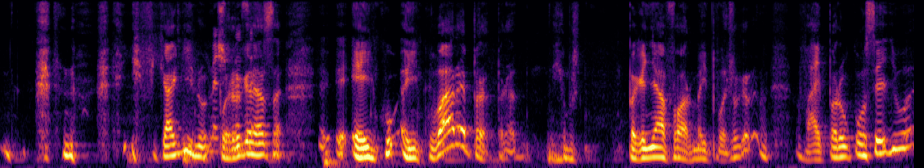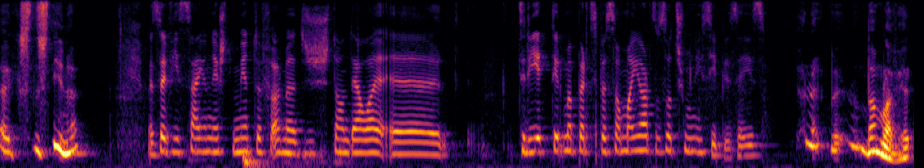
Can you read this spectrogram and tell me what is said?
e fica aqui, não, mas, depois mas regressa. É, é, incubar é para, para, digamos, para ganhar forma e depois vai para o conselho a que se destina. Mas a Visaio, neste momento, a forma de gestão dela uh, teria que ter uma participação maior dos outros municípios, é isso? Vamos lá ver.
